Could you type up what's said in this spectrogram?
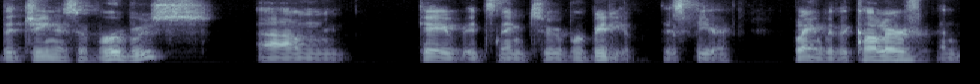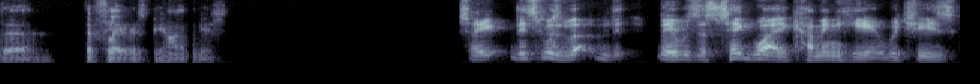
the genus of Rubus um, gave its name to rubidium, this beer, playing with the color and the, the flavors behind it. So this was there was a segue coming here, which is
